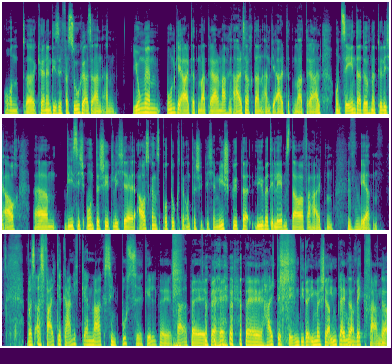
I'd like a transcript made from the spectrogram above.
und äh, können diese Versuche also an, an jungem, ungealterten Material machen, als auch dann an gealtertem Material und sehen dadurch natürlich auch, ähm, wie sich unterschiedliche Ausgangsprodukte, unterschiedliche Mischgüter über die Lebensdauer verhalten mhm. werden. Was Asphalt ja gar nicht gern mag, sind Busse, gell? Bei, bei, bei, bei Haltestellen, die da immer stehen bleiben ja, und wegfahren, ja.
